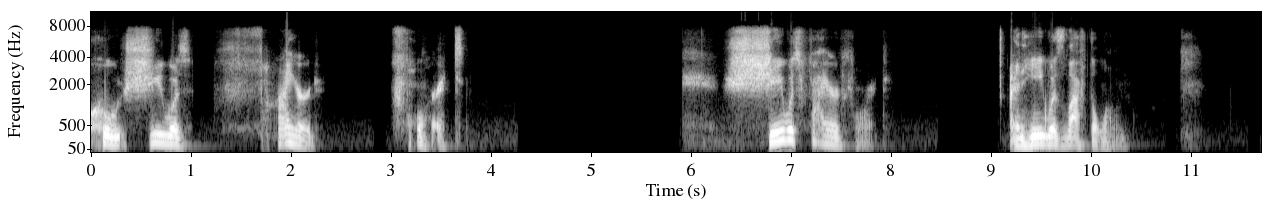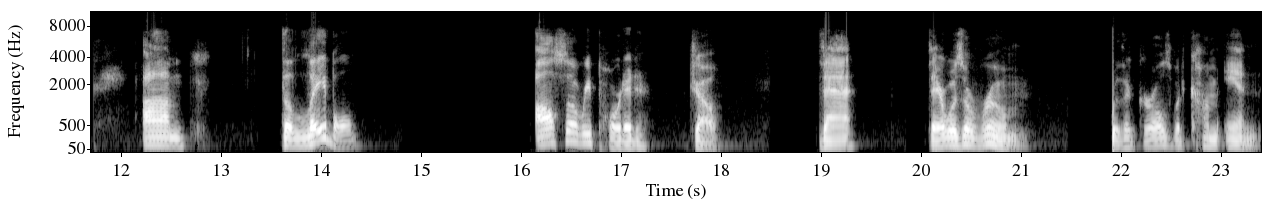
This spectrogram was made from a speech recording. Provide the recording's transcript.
who she was fired for it. She was fired for it. And he was left alone. Um, the label also reported, Joe, that there was a room where the girls would come in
